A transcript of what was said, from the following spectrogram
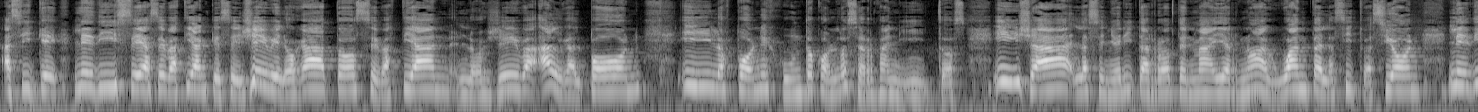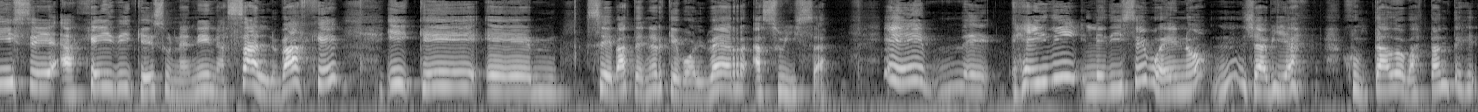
Así que le dice a Sebastián que se lleve los gatos, Sebastián los lleva al galpón y los pone junto con los hermanitos. Y ya la señorita Rottenmeier no aguanta la situación, le dice a Heidi que es una nena salvaje y que em, se va a tener que volver a Suiza. Eh, eh, Heidi le dice, bueno, mm, ya había juntado bastantes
